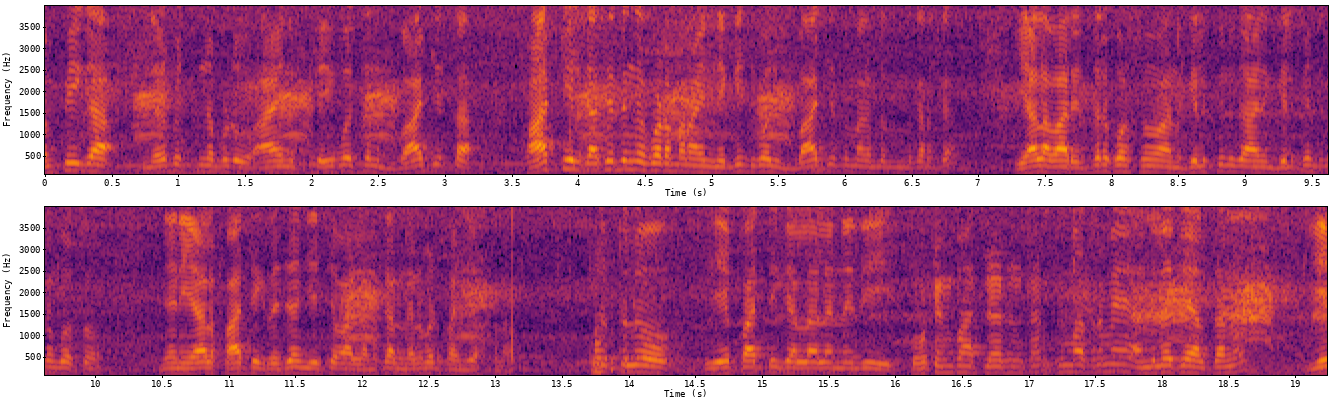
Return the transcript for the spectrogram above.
ఎంపీగా నిలబెట్టినప్పుడు ఆయనకు చేయవలసిన బాధ్యత పార్టీలకు అతీతంగా కూడా మనం ఆయన నెగ్గించుకోవాల్సిన బాధ్యత మన మీద ఉంది కనుక ఇవాళ వారిద్దరి కోసం ఆయన గెలిపి ఆయన గెలిపించడం కోసం నేను ఇవాళ పార్టీకి రిజైన్ చేసి వాళ్ళ వెనకాల నిలబడి పనిచేస్తున్నాను. భవిష్యత్తులో ఏ పార్టీకి వెళ్ళాలనేది కూటమి పార్టీలో పార్టీకి మాత్రమే అందులోకే వెళ్తాను. ఏ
